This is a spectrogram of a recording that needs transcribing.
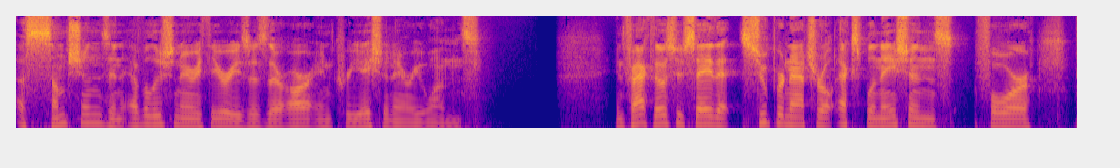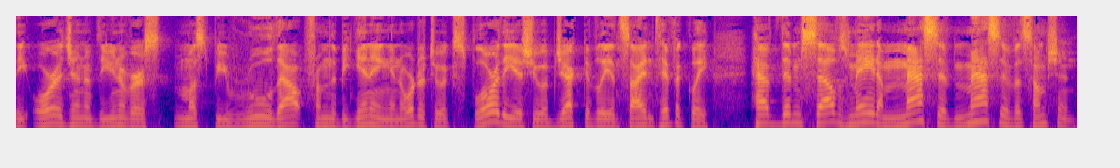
assumptions in evolutionary theories as there are in creationary ones. In fact, those who say that supernatural explanations for the origin of the universe must be ruled out from the beginning in order to explore the issue objectively and scientifically have themselves made a massive, massive assumption.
